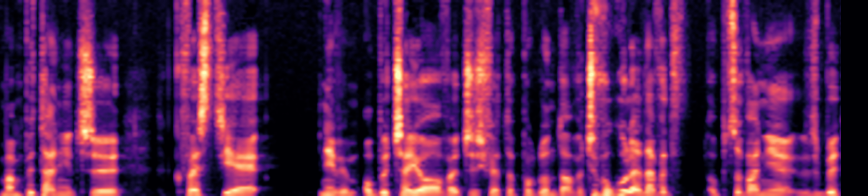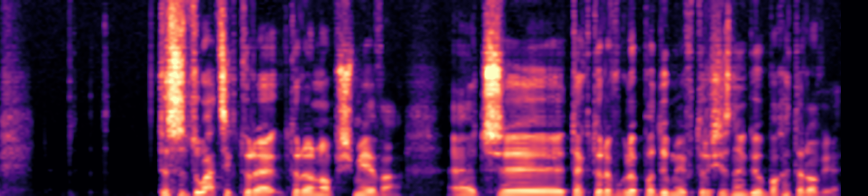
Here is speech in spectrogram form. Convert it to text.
Mam pytanie, czy kwestie, nie wiem, obyczajowe, czy światopoglądowe, czy w ogóle nawet obcowanie, żeby te sytuacje, które, które on obśmiewa, e, czy te, które w ogóle podejmuje, w których się znajdują bohaterowie,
